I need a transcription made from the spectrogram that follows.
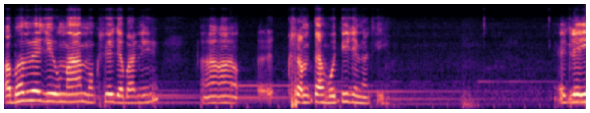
અભવ્ય જીવમાં મોક્ષે જવાની ક્ષમતા હોતી જ નથી. એટલે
